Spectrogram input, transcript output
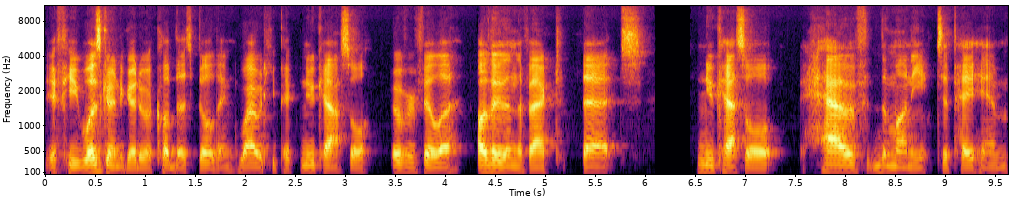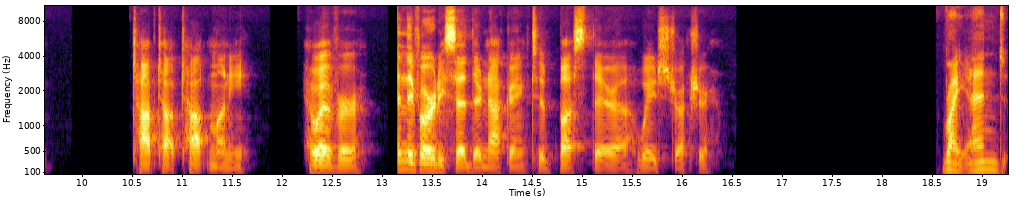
if he was going to go to a club that's building, why would he pick Newcastle over Villa, other than the fact that Newcastle have the money to pay him top, top, top money. However, and they've already said they're not going to bust their uh, wage structure. Right, and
